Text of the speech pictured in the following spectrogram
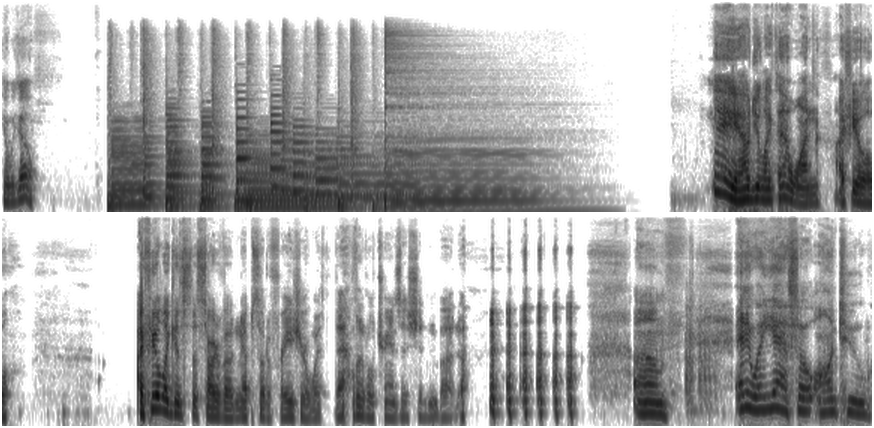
here we go. Hey, how'd you like that one? I feel I feel like it's the start of an episode of Frasier with that little transition, but uh, um anyway, yeah, so on to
